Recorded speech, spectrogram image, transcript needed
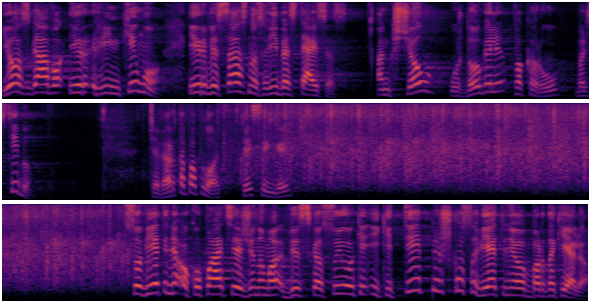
jos gavo ir rinkimų, ir visas nusavybės teisės. Anksčiau už daugelį vakarų valstybių. Čia verta paploti, teisingai. Sovietinė okupacija, žinoma, viską sujaukė iki tipiško sovietinio bardakėlio.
